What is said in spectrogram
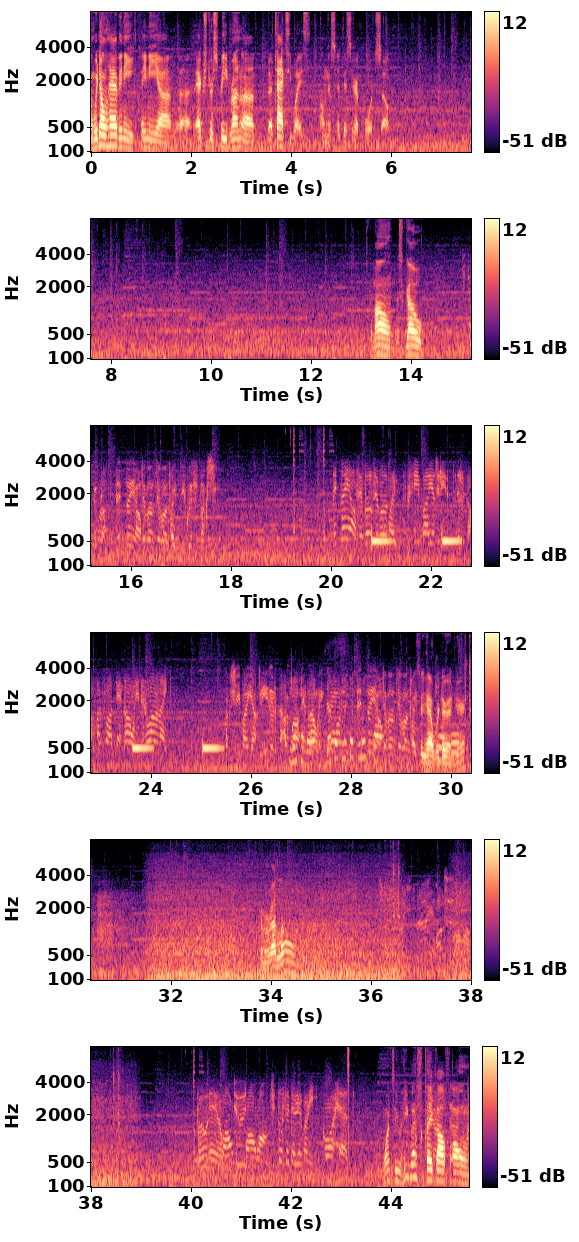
and we don't have any any uh, uh, extra speed run uh, uh taxiways on this at this airport. So. Come on, let's go. Midway Air 775, request taxi Delta Air Seven Seven Five, taxi via Delta Alpha 10, runway 019. See how we're doing here. Coming right along. One, two. He wants to take off on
